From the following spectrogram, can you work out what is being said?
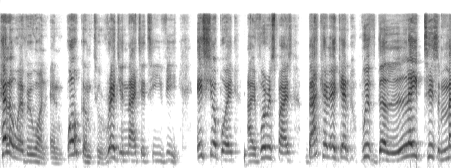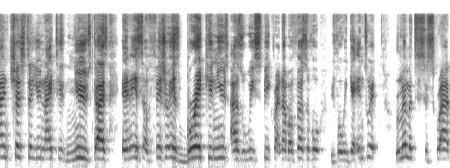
Hello, everyone, and welcome to Red United TV. It's your boy Ivorian Spice back at it again with the latest Manchester United news, guys. And it's official, it's breaking news as we speak right now. But first of all, before we get into it, remember to subscribe,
